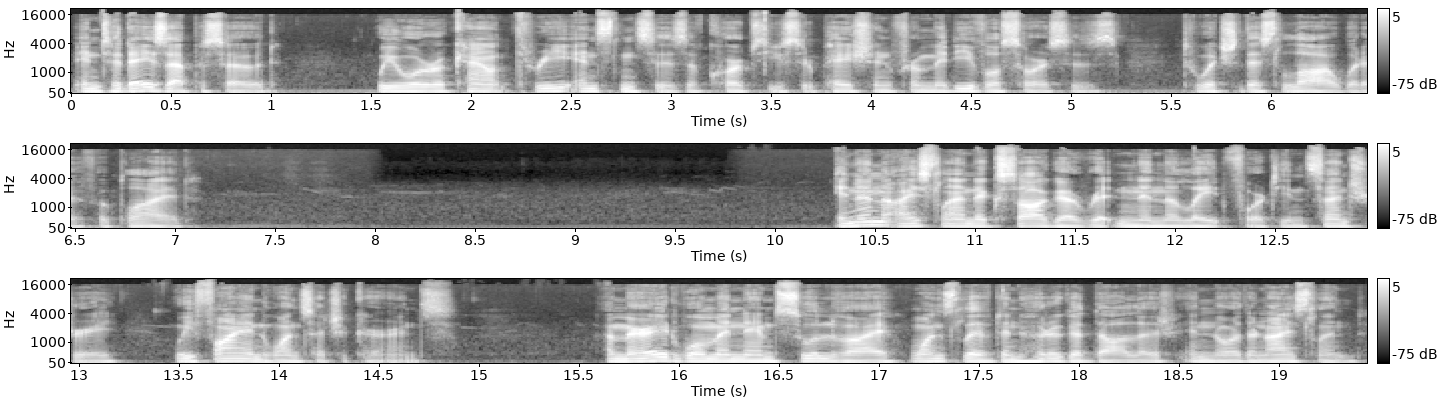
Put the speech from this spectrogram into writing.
In today's episode, we will recount three instances of corpse usurpation from medieval sources to which this law would have applied. In an Icelandic saga written in the late 14th century, we find one such occurrence. A married woman named Solveig once lived in Hörgárdalur in northern Iceland,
